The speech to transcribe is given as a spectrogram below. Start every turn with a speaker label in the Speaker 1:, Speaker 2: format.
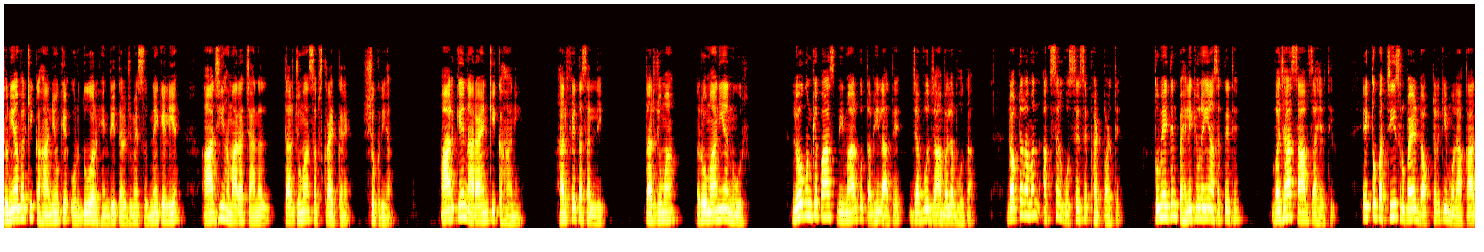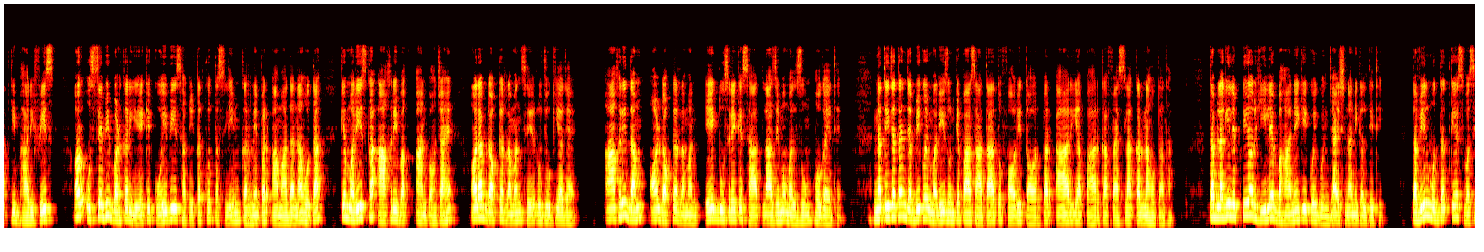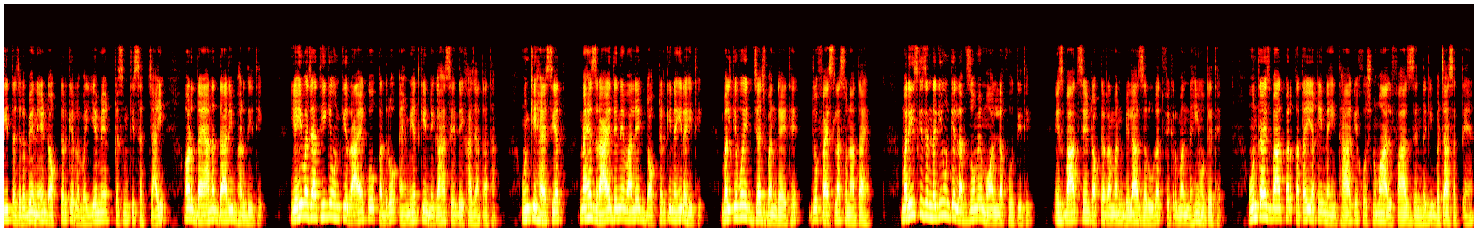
Speaker 1: دنیا بھر کی کہانیوں کے اردو اور ہندی ترجمے سننے کے لیے آج ہی ہمارا چینل ترجمہ سبسکرائب کریں۔ شکریہ۔ آر کے نارائن کی کہانی، حرف تسلی۔ ترجمہ، رومانیہ نور۔ لوگ ان کے پاس بیمار کو تبھی لاتے جب وہ جاں بلب ہوتا۔ ڈاکٹر رمن اکثر غصے سے پھٹ پڑتے۔ تم ایک دن پہلے کیوں نہیں آ سکتے تھے؟ وجہ صاف ظاہر تھی۔ ایک تو پچیس روپے ڈاکٹر کی ملاقات کی بھاری فیس اور اس سے بھی بڑھ کر یہ کہ کوئی بھی اس حقیقت کو تسلیم کرنے پر آمادہ نہ ہوتا کہ مریض کا آخری وقت آن پہنچا ہے اور اب ڈاکٹر رمن سے رجوع کیا جائے۔ آخری دم اور ڈاکٹر رمن ایک دوسرے کے ساتھ لازم و ملزوم ہو گئے تھے۔ نتیجتاً جب بھی کوئی مریض ان کے پاس آتا تو فوری طور پر آر یا پار کا فیصلہ کرنا ہوتا تھا۔ تب لگی لپٹی اور ہیلے بہانے کی کوئی گنجائش نہ نکلتی تھی۔ طویل مدت کے اس وسیع تجربے نے ڈاکٹر کے رویے میں قسم کی سچائی اور دیانت داری بھر دی تھی۔ یہی وجہ تھی کہ ان کی رائے کو قدر و اہمیت کی نگاہ سے دیکھا جاتا تھا۔ ان کی حیثیت محض رائے دینے والے ایک ڈاکٹر کی نہیں رہی تھی، بلکہ وہ ایک جج بن گئے تھے جو فیصلہ سناتا ہے۔ مریض کی زندگی ان کے لفظوں میں معلق ہوتی تھی۔ اس بات سے ڈاکٹر رمن بلا ضرورت فکر مند نہیں ہوتے تھے۔ ان کا اس بات پر قطعی یقین نہیں تھا کہ خوشنما الفاظ زندگی بچا سکتے ہیں۔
